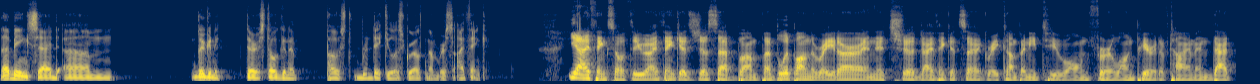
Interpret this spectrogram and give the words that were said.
That being said, um, they're gonna they're still gonna post ridiculous growth numbers. I think. Yeah, I think so too. I think it's just that bump, a blip on the radar, and it should. I think it's a great company to own for a long period of time, and that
